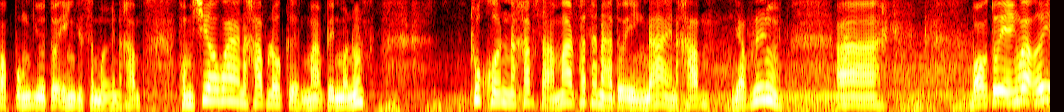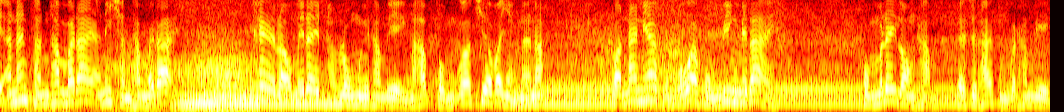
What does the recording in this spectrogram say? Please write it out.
ปรับปรุงอยู่ตัวเองอยู่เสมอนะครับ ผมเชื่อว่านะครับเราเกิดมาเป็นมนุษย์ทุกคนนะครับสามารถพัฒนาตัวเองได้นะครับ อย่าเพิ่งอบอกตัวเองว่าเอ้ยอันนั้นฉันทำไม่ได้ อันนี้ฉันทำไม่ได้ แค่เราไม่ได้ลงมือทำเองนะครับ ผมก็เชื่อว่าอย่างนั้นนะก่อนหน้านี้ผมบอกว่าผมวิ่งไม่ได้ ผมไม่ได้ลองทำแต่สุดท้ายผมก็ทำเอง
